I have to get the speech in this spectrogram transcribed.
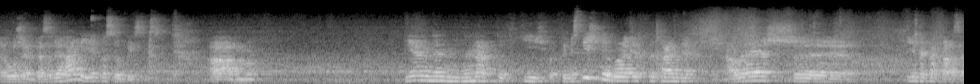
себе. Е, без регалій як особистість. Я не, не надто такий оптимістичний в багатьох питаннях, але ж е, є така фраза:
